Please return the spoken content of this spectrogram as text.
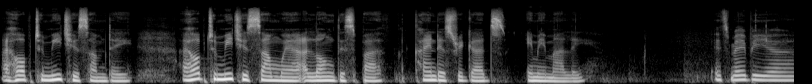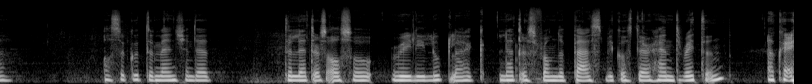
I hope to meet you someday. I hope to meet you somewhere along this path. Kindest regards, Imi Mali. It's maybe uh, also good to mention that the letters also really look like letters from the past because they're handwritten. Okay,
